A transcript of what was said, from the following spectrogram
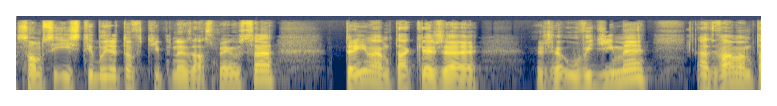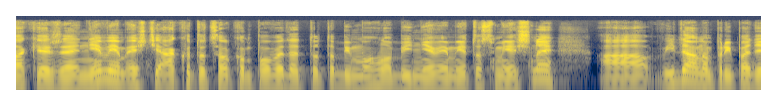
som si istý, bude to vtipné, zasmejú sa. 3 mám také, že že uvidíme. A dva mám také, že neviem ešte, ako to celkom povedať, toto by mohlo byť, neviem, je to smiešne. A v ideálnom prípade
